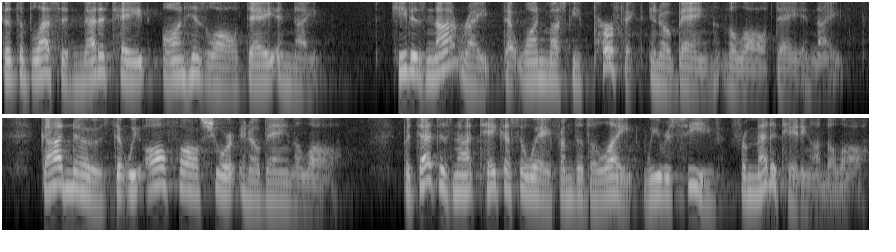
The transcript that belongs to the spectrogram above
that the blessed meditate on his law day and night. He does not write that one must be perfect in obeying the law day and night. God knows that we all fall short in obeying the law, but that does not take us away from the delight we receive from meditating on the law.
